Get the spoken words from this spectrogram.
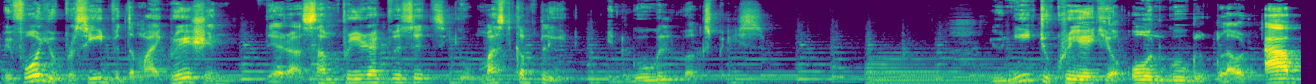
Before you proceed with the migration, there are some prerequisites you must complete in Google Workspace. You need to create your own Google Cloud app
